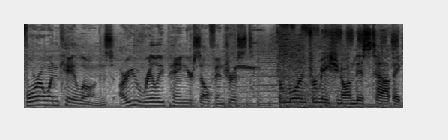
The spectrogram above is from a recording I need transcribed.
401k Loans. Are you really paying yourself interest? For more information on this topic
